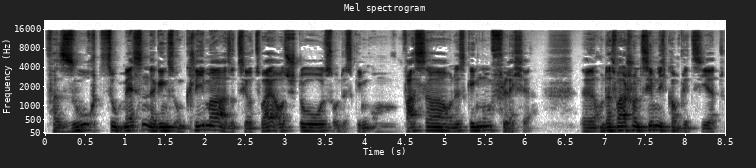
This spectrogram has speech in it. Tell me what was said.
versucht zu messen. Da ging es um Klima, also CO2-Ausstoß und es ging um Wasser und es ging um Fläche. Äh, und das war schon ziemlich kompliziert.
